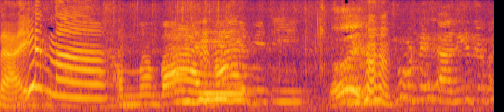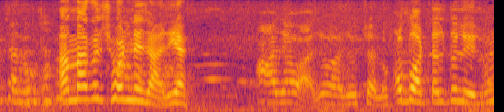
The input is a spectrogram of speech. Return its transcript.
बाय अम्मा अम्मा बाय बाय बेटी छोड़ने जा रही है तेरे को चलो। अम्मा को छोड़ने जा रही है। आ जाओ आ जाओ आ जाओ चलो। और बॉटल तो ले लूँ।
